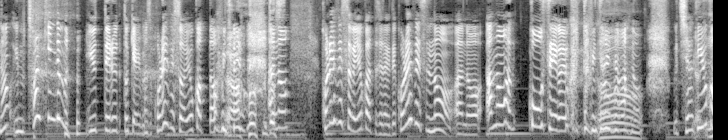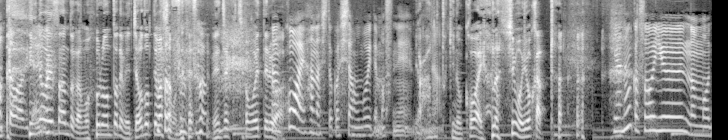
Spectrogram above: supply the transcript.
な今最近でも言ってる時あります。これフェスは良かったわみたいな。あのこれフェスが良かったじゃなくてこれフェスのあのあの構成が良かったみたいなあうんの打ち上げ良かったわみたいな。井上さんとかもうフロントでめっちゃ踊ってましたもんね。めちゃくちゃ覚えてるわ。怖い話とかしたの覚えてますねいやあの時の怖い話も良かった。いやなんかそういうのも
